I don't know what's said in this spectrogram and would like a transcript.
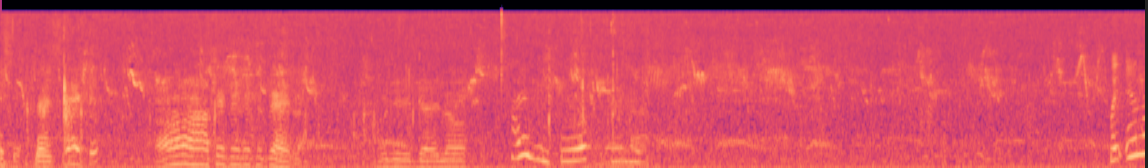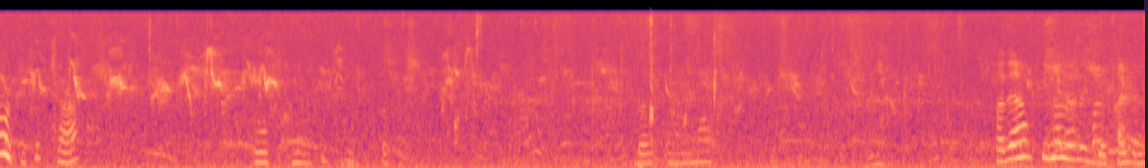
Deixa. Deixa. Deixa. Ah, até deixa, até deixa. Hoje deixa. Hadi bir şey. Bak en orta Hadi. Hadi. Hadi.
